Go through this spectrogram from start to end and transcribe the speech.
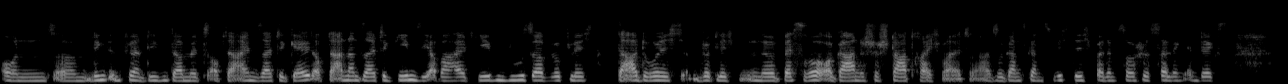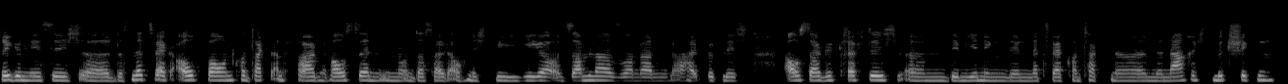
Und ähm, LinkedIn verdient damit auf der einen Seite Geld, auf der anderen Seite geben sie aber halt jedem User wirklich dadurch wirklich eine bessere organische Startreichweite. Also ganz, ganz wichtig bei dem Social Selling Index regelmäßig äh, das Netzwerk aufbauen, Kontaktanfragen raussenden und das halt auch nicht wie Jäger und Sammler, sondern halt wirklich aussagekräftig ähm, demjenigen, den Netzwerkkontakt eine, eine Nachricht mitschicken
